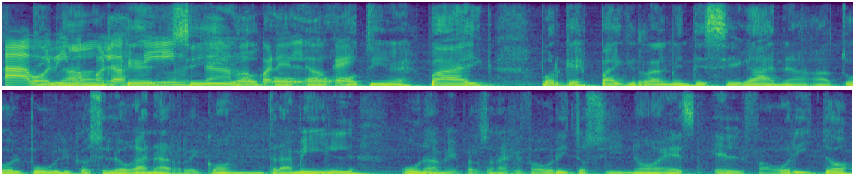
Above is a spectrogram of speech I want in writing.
Ah, Team volvimos con los teams, sí, estábamos o, con el- o- ok. o Team Spike porque Spike realmente se gana a todo el público se lo gana recontra mil uno de mis personajes favoritos si no es el favorito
